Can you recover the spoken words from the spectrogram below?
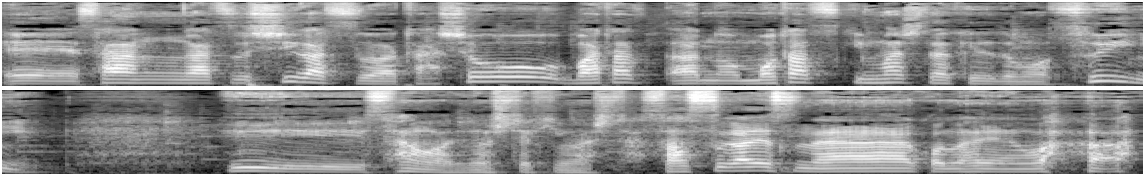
えー、3月、4月は多少ばた、あの、もたつきましたけれども、ついに、3割のしてきました。さすがですね、この辺は。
